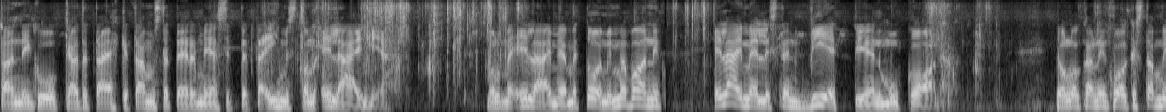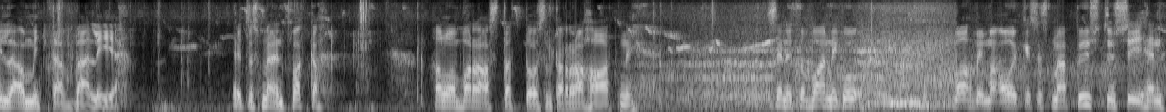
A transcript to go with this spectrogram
tai niin kuin käytetään ehkä tämmöistä termiä sitten, että ihmiset on eläimiä. Me olemme eläimiä, me toimimme vaan niin eläimellisten viettien mukaan, jolloin niin kuin oikeastaan millä on mitään väliä. Et jos mä nyt vaikka haluan varastaa toiselta rahat, niin se nyt on vaan niinku vahvimman oikeus. Jos mä pystyn siihen,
